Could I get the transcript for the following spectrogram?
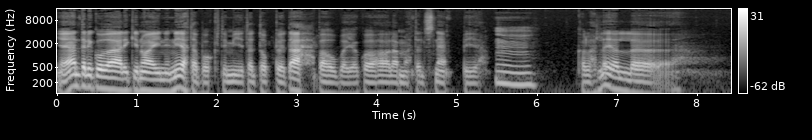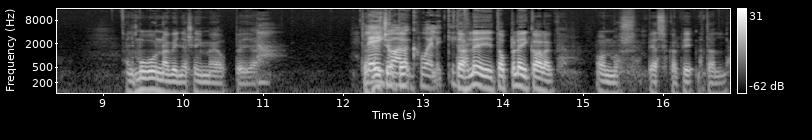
Ja änteli kun äälikin noin, niin niitä pokti mitä toppe tähpäuvä, joka on haalama tällä snappi. Ja Mm. kallas leijällä, hän muuna viljas limme oppe. Ja Leikalk huolikin. Tämä lei, toppe lei kalk on mus päässä kalviitna tällä.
